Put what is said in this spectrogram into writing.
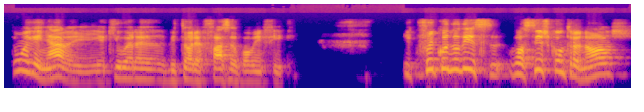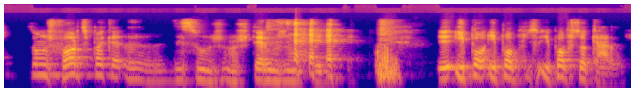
estão a ganhar, e aquilo era vitória fácil para o Benfica. E que foi quando eu disse: vocês contra nós são os fortes para. Uh, disse uns, uns termos. Um, e, e, para, e, para, e para o professor Carlos.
